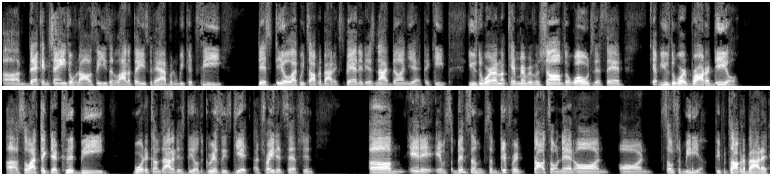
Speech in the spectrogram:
Um, that can change over the off season. A lot of things could happen. We could see this deal, like we talked about, expanded. It's not done yet. They keep using the word. I can't remember if it was Shams or Woj that said kept using the word broader deal. Uh, so I think there could be more that comes out of this deal. The Grizzlies get a trade exception. Um, and it, it was been some some different thoughts on that on on social media. People talking about it.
